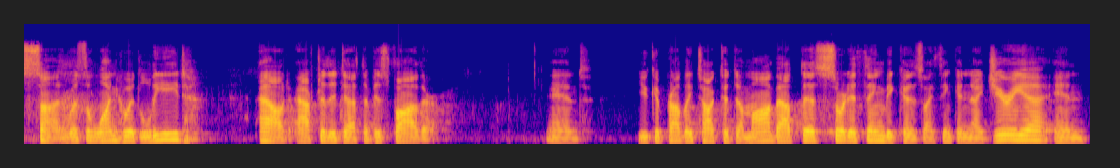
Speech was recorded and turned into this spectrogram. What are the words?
son was the one who would lead out after the death of his father. And you could probably talk to Dama about this sort of thing because I think in Nigeria and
